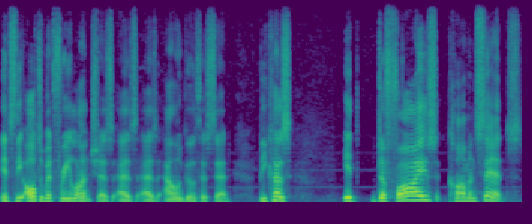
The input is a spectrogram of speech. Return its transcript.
It's the ultimate free lunch, as as as Alan Guth has said, because it defies common sense.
